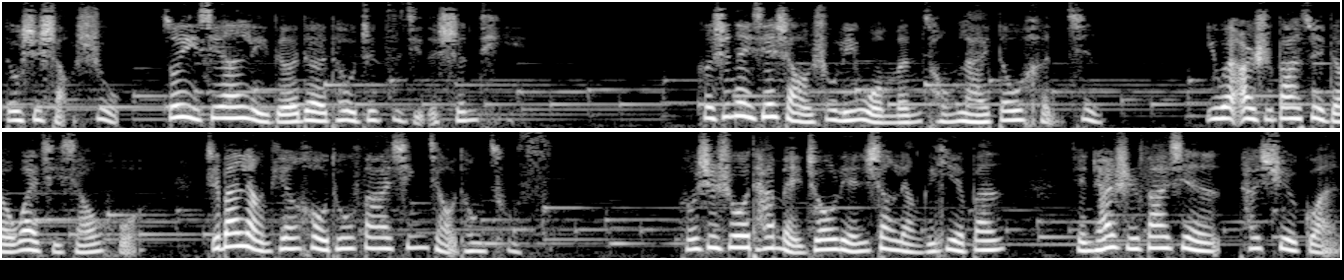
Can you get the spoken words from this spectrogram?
都是少数，所以心安理得的透支自己的身体。可是那些少数离我们从来都很近，一位二十八岁的外企小伙，值班两天后突发心绞痛猝死，同事说他每周连上两个夜班，检查时发现他血管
